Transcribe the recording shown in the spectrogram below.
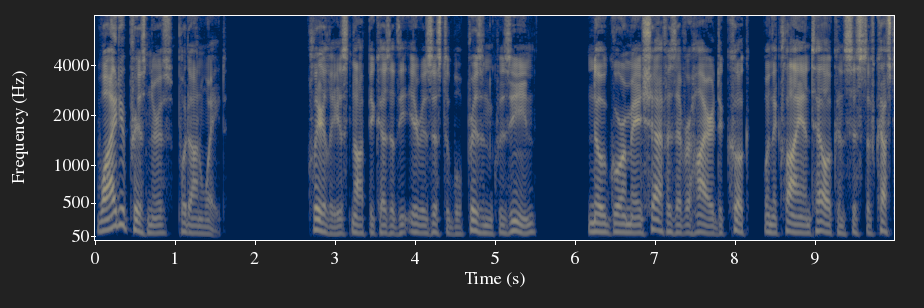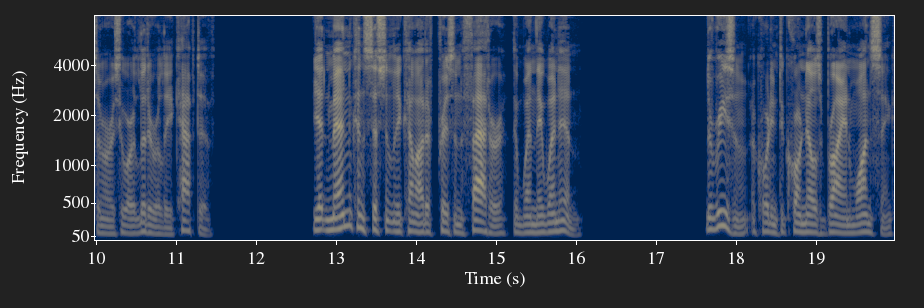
Why do prisoners put on weight? Clearly, it's not because of the irresistible prison cuisine no gourmet chef is ever hired to cook when the clientele consists of customers who are literally captive. Yet men consistently come out of prison fatter than when they went in. The reason, according to Cornell's Brian Wansink,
